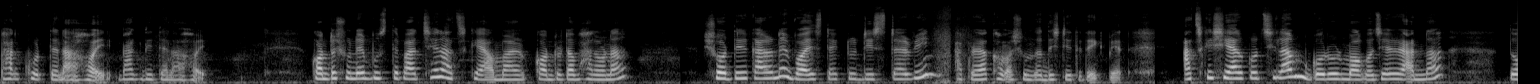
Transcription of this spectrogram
ভাগ করতে না হয়, ভাগ দিতে না হয়। কণ্ঠ শুনে বুঝতে পারছেন আজকে আমার কণ্ঠটা ভালো না? সর্দির কারণে ভয়েসটা একটু ডিস্টার্বিং আপনারা ক্ষমা সুন্দর দৃষ্টিতে দেখবেন। আজকে শেয়ার করছিলাম গরুর মগজের রান্না। তো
